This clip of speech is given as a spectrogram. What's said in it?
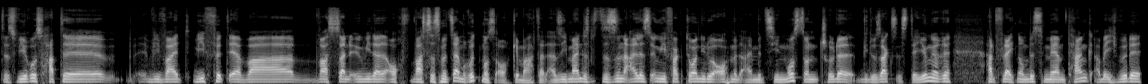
das Virus hatte, wie weit, wie fit er war, was dann irgendwie dann auch, was das mit seinem Rhythmus auch gemacht hat. Also ich meine, das, das sind alles irgendwie Faktoren, die du auch mit einbeziehen musst. Und Schröder, wie du sagst, ist der Jüngere, hat vielleicht noch ein bisschen mehr im Tank, aber ich würde,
